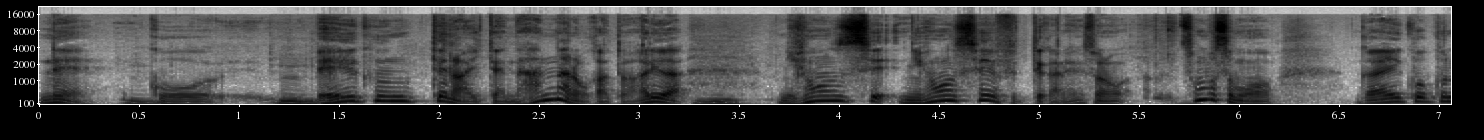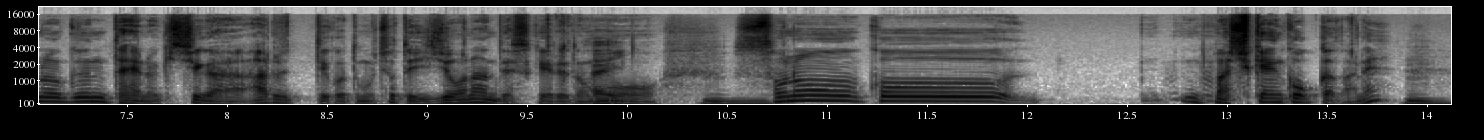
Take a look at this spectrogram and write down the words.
ね、こう米軍ってのは一体何なのかと、あるいは日本せ日本政府っていうかね、そのそもそも外国の軍隊の基地があるってこともちょっと異常なんですけれども、はい。うん、そのこう、まあ、主権国家がね、うん、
